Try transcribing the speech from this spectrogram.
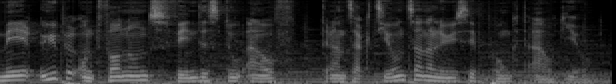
Mehr über und von uns findest du auf transaktionsanalyse.audio.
